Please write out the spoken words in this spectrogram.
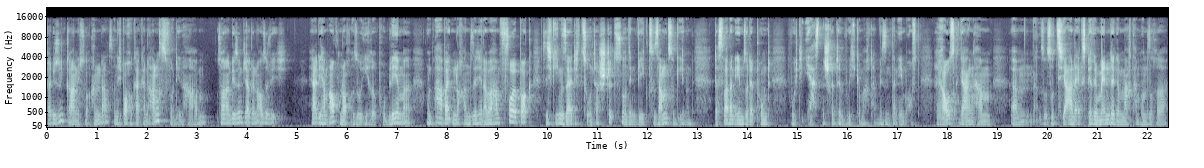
Ja, die sind gar nicht so anders und ich brauche gar keine Angst vor denen haben, sondern die sind ja genauso wie ich. Ja, die haben auch noch so ihre Probleme und arbeiten noch an sich, aber haben voll Bock, sich gegenseitig zu unterstützen und den Weg zusammenzugehen. Und das war dann eben so der Punkt, wo ich die ersten Schritte, wo ich gemacht habe. Wir sind dann eben oft rausgegangen, haben ähm, so soziale Experimente gemacht, haben unsere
